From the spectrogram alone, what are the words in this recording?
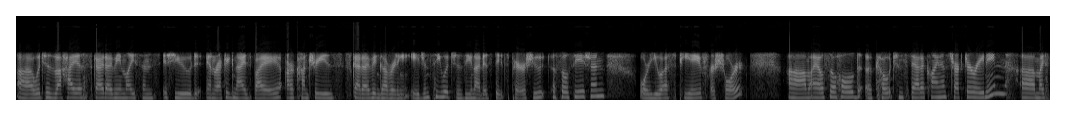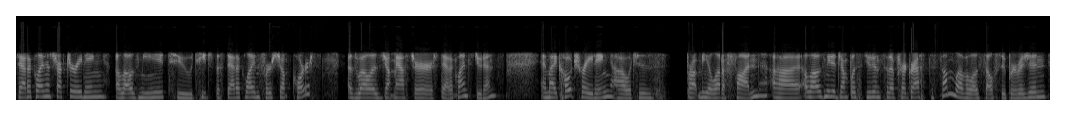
uh, which is the highest skydiving license issued and recognized by our country's skydiving governing agency, which is the United States Parachute Association, or USPA for short. Um, I also hold a coach and static line instructor rating. Uh, my static line instructor rating allows me to teach the static line first jump course, as well as jump master static line students. And my coach rating, uh, which has brought me a lot of fun, uh, allows me to jump with students that have progressed to some level of self supervision,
